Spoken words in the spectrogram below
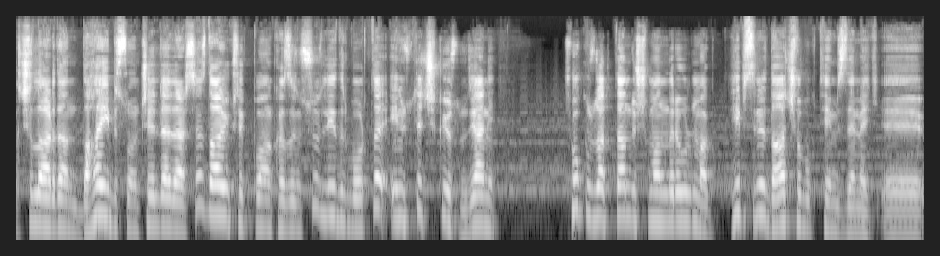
açılardan daha iyi bir sonuç elde ederseniz daha yüksek puan kazanıyorsunuz. Leaderboard'da en üste çıkıyorsunuz. Yani çok uzaktan düşmanlara vurmak, hepsini daha çabuk temizlemek, e,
